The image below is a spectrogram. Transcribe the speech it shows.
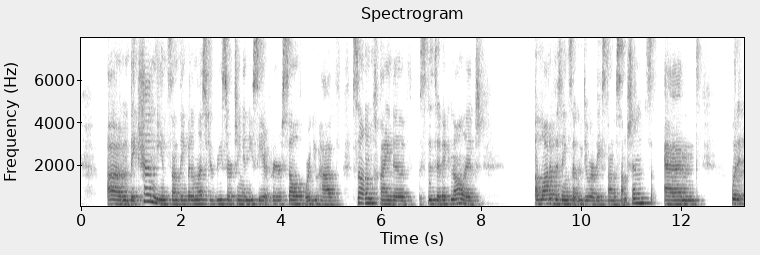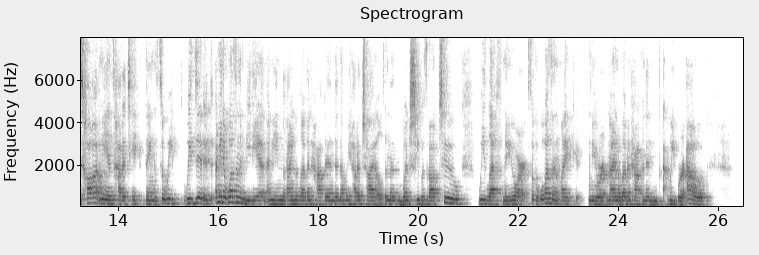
Um, they can mean something, but unless you're researching and you see it for yourself or you have some kind of specific knowledge, a lot of the things that we do are based on assumptions. And what it taught me is how to take things so we we did it. I mean it wasn't immediate. I mean 9-11 happened and then we had a child. And then when she was about two we left new york. So it wasn't like new york 9-11 happened and we were out.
